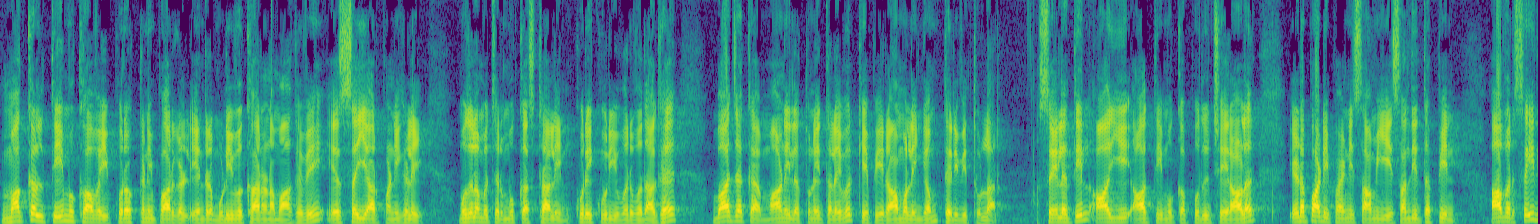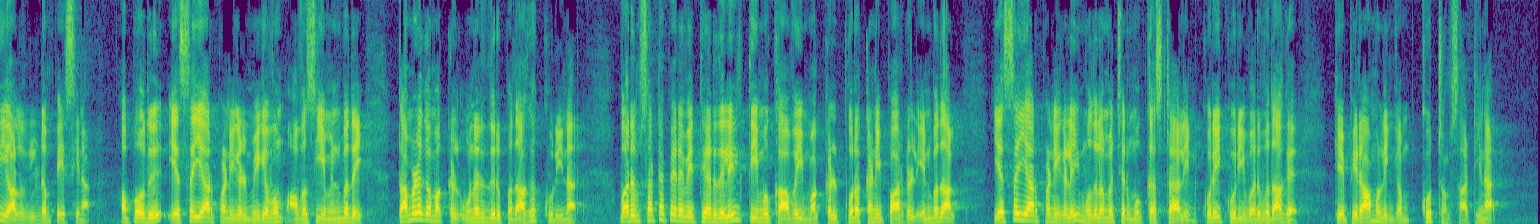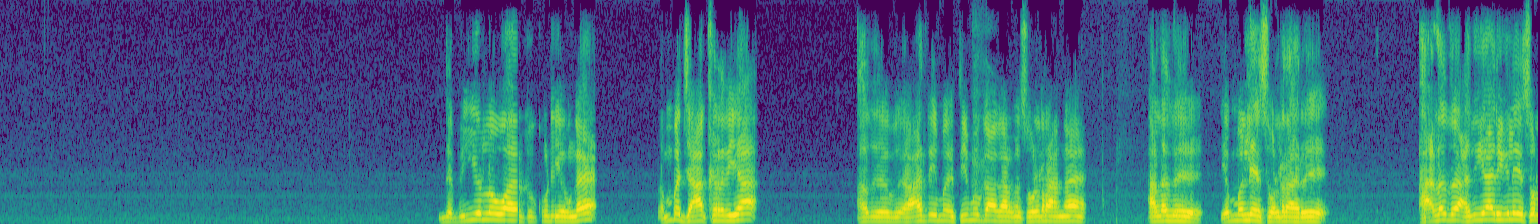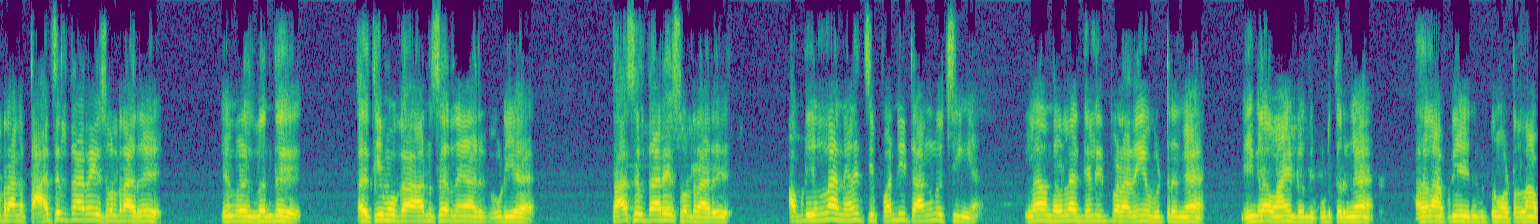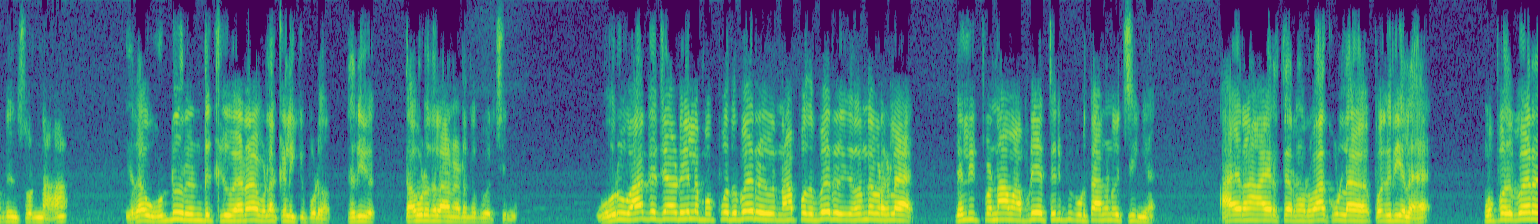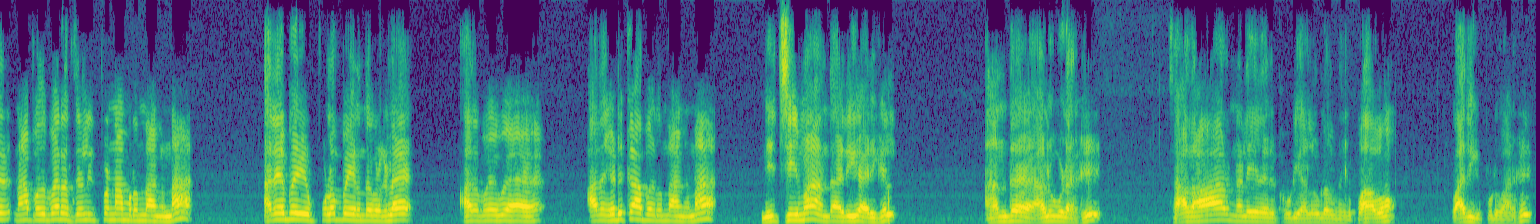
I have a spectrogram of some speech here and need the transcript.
மக்கள் திமுகவை புறக்கணிப்பார்கள் என்ற முடிவு காரணமாகவே எஸ்ஐஆர் பணிகளை முதலமைச்சர் மு ஸ்டாலின் குறை கூறி வருவதாக பாஜக மாநில துணைத் தலைவர் கே பி ராமலிங்கம் தெரிவித்துள்ளார். சேலத்தில் அஇஅதிமுக பொதுச் செயலாளர் எடப்பாடி பழனிசாமியை சந்தித்த பின் அவர் செய்தியாளர்களிடம் பேசினார். அப்போது எஸ்ஐஆர் பணிகள் மிகவும் அவசியம் என்பதை தமிழக மக்கள் உணர்ந்திருப்பதாக கூறினார். வரும் சட்டப்பேரவைத் தேர்தலில் திமுகவை மக்கள் புறக்கணிப்பார்கள் என்பதால் எஸ்ஐஆர் பணிகளை முதலமைச்சர் மு க ஸ்டாலின் குறை கூறி வருவதாக கே பி ராமலிங்கம் குற்றம் சாட்டினார். இந்த பிஎல்ஓவா இருக்கக்கூடியவங்க ரொம்ப ஜாக்கிரதையா அது அதிமுக திமுக காரங்க சொல்றாங்க அல்லது எம்எல்ஏ சொல்றாரு அல்லது அதிகாரிகளே சொல்றாங்க தாசில்தாரே சொல்றாரு. எங்களுக்கு வந்து அது திமுக அனுசரணையா இருக்கக்கூடிய தாசில்தாரே சொல்றாரு. அப்படின்லாம் நினைச்சு பண்ணிட்டாங்கன்னு வச்சுங்க இல்லை அந்த வேலை டெலீட் பண்ணாதீங்க விட்டுருங்க. நீங்களா வாங்கிட்டு வந்து கொடுத்துருங்க. அதெல்லாம் அப்படியே இருக்கட்டும் ஓட்டலாம் அப்படின்னு சொன்னால் ஏதோ ஒன்று ரெண்டுக்கு வேணா விளக்களிக்கப்படும் தெரியும். தவறுதலாக நடந்து போச்சுன்னு. ஒரு வாக்குச்சாவடியில் முப்பது பேர் நாற்பது பேர் இறந்தவர்களை டெலிட் பண்ணாமல் அப்படியே திருப்பி கொடுத்தாங்கன்னு வச்சுங்க ஆயிரம் ஆயிரத்தி இரநூறு வாக்குள்ள பகுதியில் முப்பது பேர் நாற்பது பேரை டெலீட் பண்ணாமல் இருந்தாங்கன்னா அதே மாதிரி புலம்பெயர்ந்தவர்களை அதை அதை எடுக்காம இருந்தாங்கன்னா நிச்சயமா அந்த அதிகாரிகள் அந்த அலுவலர்கள் சாதாரண நிலையில் இருக்கக்கூடிய அலுவலர்கள் பாவம் பாதிக்கப்படுவார்கள்.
